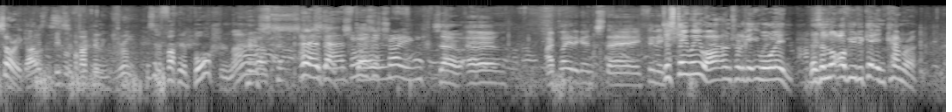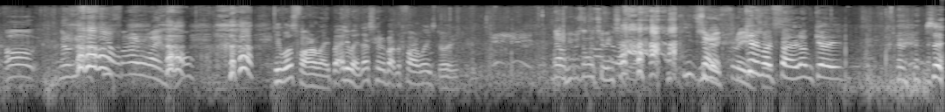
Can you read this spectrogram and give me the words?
Sorry, guys. This People is a fucking feeling drunk. This is a fucking abortion, man. Hello, guys. Someone's just trying. So, um, I played against a Finnish. Just stay where you are. I'm trying to get you all in. There's a lot of you to get in camera. Oh, no, no, it's too far away now. He was far away, but anyway, let's hear about the far away story. No, he was only two inches away. Sorry, three Give me my phone. I'm going. so,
